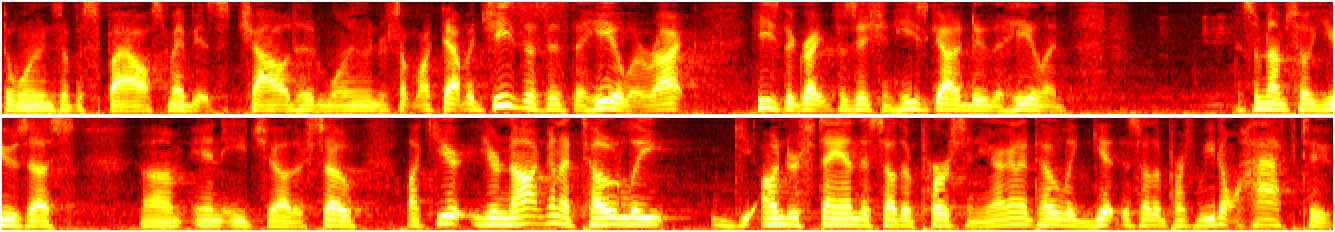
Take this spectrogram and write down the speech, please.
the wounds of a spouse. Maybe it's a childhood wound or something like that. But Jesus is the healer, right? He's the great physician. He's got to do the healing. And sometimes He'll use us um, in each other. So, like, you're, you're not going to totally g- understand this other person. You're not going to totally get this other person. We don't have to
